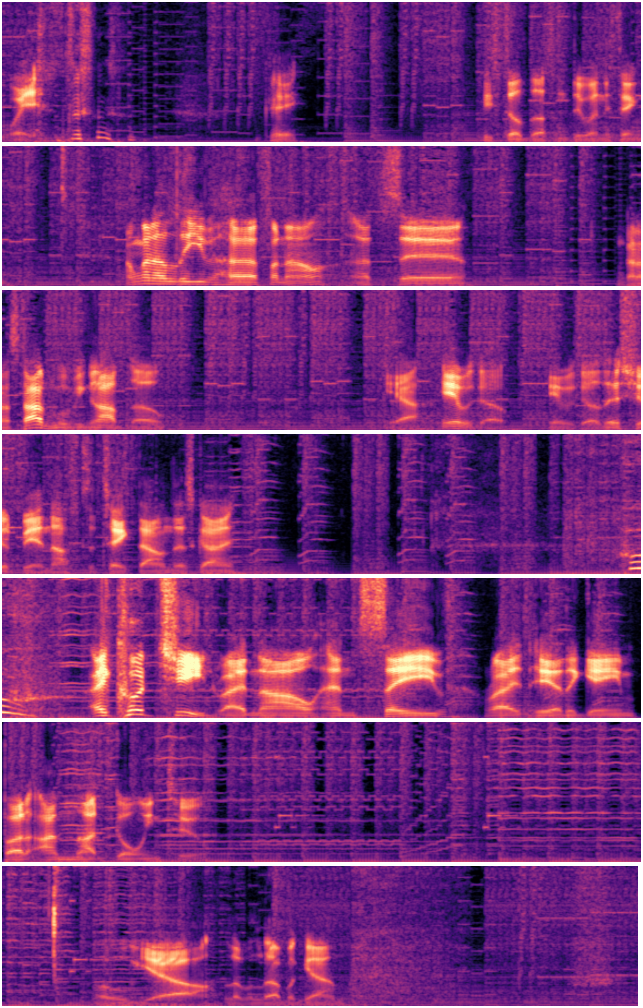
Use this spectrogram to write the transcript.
Wait. okay. He still doesn't do anything. I'm gonna leave her for now. That's uh I'm gonna start moving up though. Yeah, here we go. Here we go. This should be enough to take down this guy. Whew. I could cheat right now and save right here the game, but I'm not going to. Oh yeah, leveled up again.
